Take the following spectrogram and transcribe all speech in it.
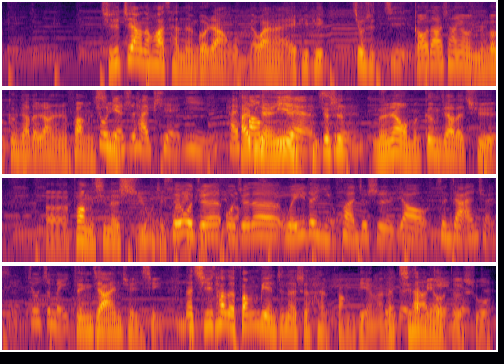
其实这样的话才能够让我们的外卖 APP 就是既高大上又能够更加的让人放心，重点是还便宜，还方还便宜，就是能让我们更加的去呃放心的使用这个。所以我觉得，我觉得唯一的隐患就是要增加安全性，就这么一点。增加安全性。嗯那其实它的方便真的是很方便了，对对那其他没有得说。对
